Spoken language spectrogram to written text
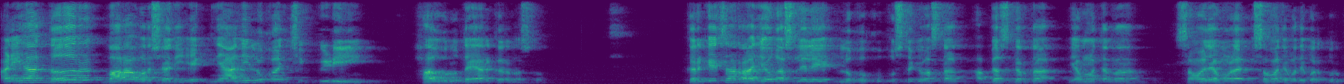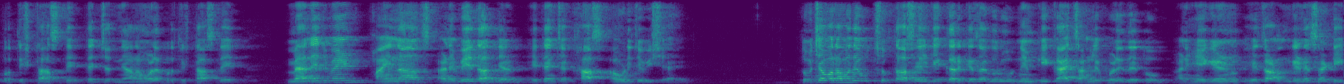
आणि ह्या दर बारा वर्षांनी एक ज्ञानी लोकांची पिढी हा गुरु तयार करत असतो. कर्केचा राजयोग असलेले लोक खूप पुस्तके वाचतात अभ्यास करतात. यामुळे त्यांना समाजामुळे समाजामध्ये भरपूर प्रतिष्ठा असते त्यांच्या ज्ञानामुळे प्रतिष्ठा असते. मॅनेजमेंट फायनान्स आणि वेद अध्ययन हे त्यांच्या खास आवडीचे विषय आहेत. तुमच्या मनामध्ये उत्सुकता असेल की कर्केचा गुरु नेमकी काय चांगले फळे देतो आणि हे घेणं हे जाणून घेण्यासाठी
